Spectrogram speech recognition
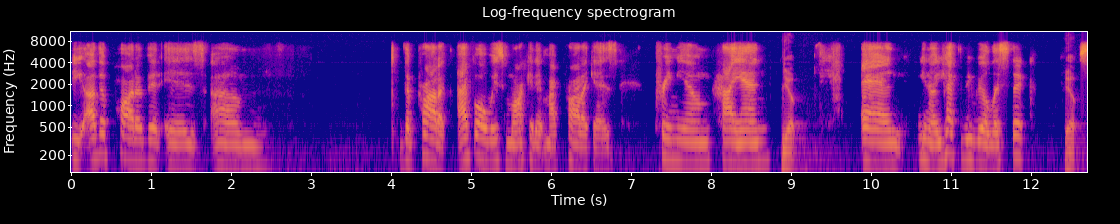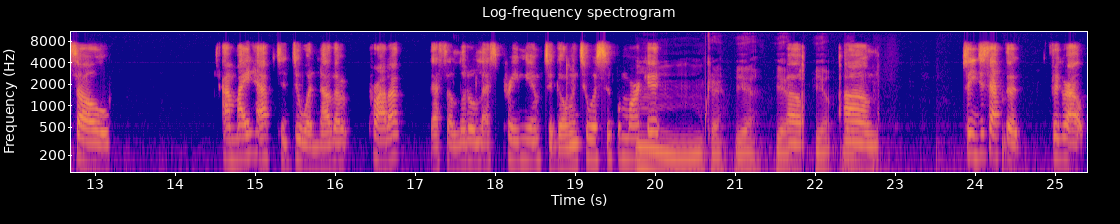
The other part of it is um, the product. I've always marketed my product as premium, high end, Yep. and you know you have to be realistic. Yep. So I might have to do another product that's a little less premium to go into a supermarket. Mm, okay. Yeah. Yeah. Uh, yeah. Um, so you just have to figure out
